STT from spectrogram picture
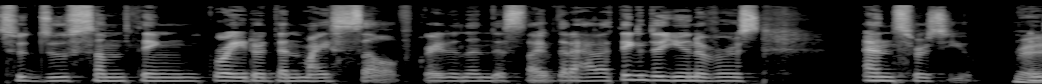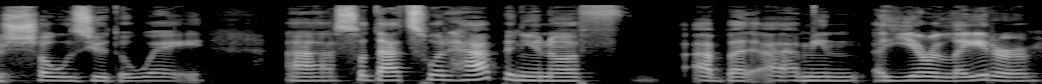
to do something greater than myself, greater than this life that I have? I think the universe answers you right. and shows you the way. Uh, so that's what happened, you know. If, uh, but I mean, a year later,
